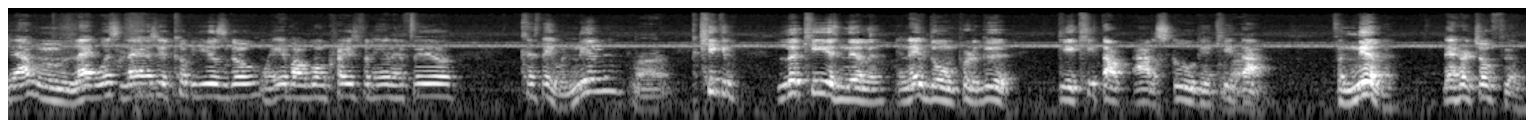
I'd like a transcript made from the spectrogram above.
Yeah, I remember last, what's last year, a couple years ago, when everybody was going crazy for the NFL, cause they were kneeling, Right. kicking little kids kneeling, and they were doing pretty good. Get kicked out out of school, getting kicked Right. out for kneeling. That hurt your feelings.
